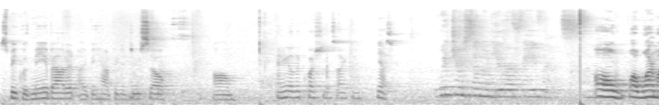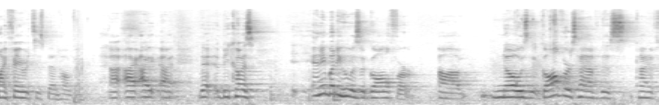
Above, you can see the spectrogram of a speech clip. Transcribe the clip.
speak with me about it. I'd be happy to do so. Um, any other questions I can, yes? Which are some of your favorites? Oh, well, one of my favorites is Ben Hogan. I, I, I, the- because anybody who is a golfer uh, knows that golfers have this kind of,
